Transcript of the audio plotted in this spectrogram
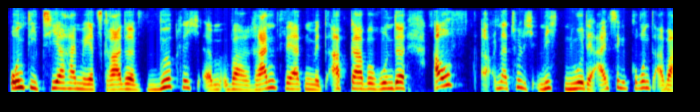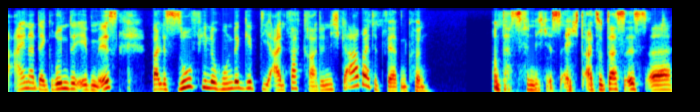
Und die Tierheime jetzt gerade wirklich ähm, überrannt werden mit Abgabehunde auf natürlich nicht nur der einzige Grund, aber einer der Gründe eben ist, weil es so viele Hunde gibt, die einfach gerade nicht gearbeitet werden können. Und das finde ich ist echt. Also das ist, äh,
